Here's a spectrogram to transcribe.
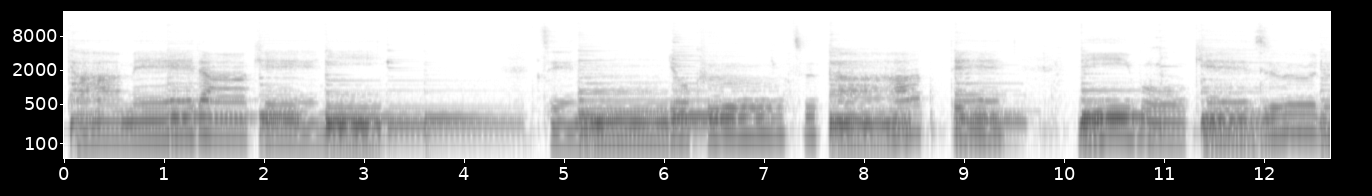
ためだけに全力使って身を削る。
